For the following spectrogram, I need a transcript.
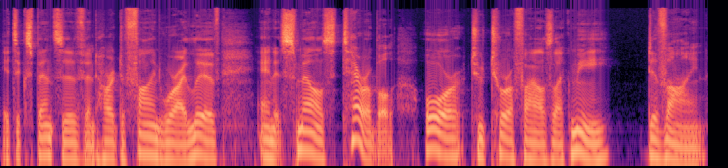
It's expensive and hard to find where I live, and it smells terrible, or, to turophiles like me, divine.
